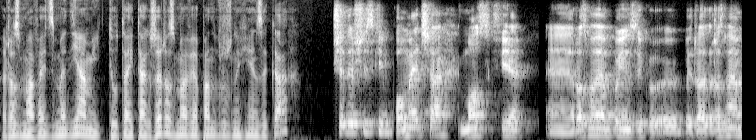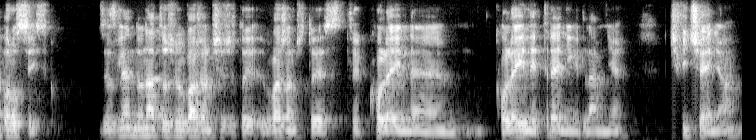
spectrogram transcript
rozmawiać z mediami. Tutaj także rozmawia pan w różnych językach? Przede wszystkim po meczach w Moskwie e, rozmawiam po języku, e, rozmawiam po rosyjsku. Ze względu na to, że uważam, się, że to, uważam, że to jest kolejny, kolejny trening dla mnie, ćwiczenia.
